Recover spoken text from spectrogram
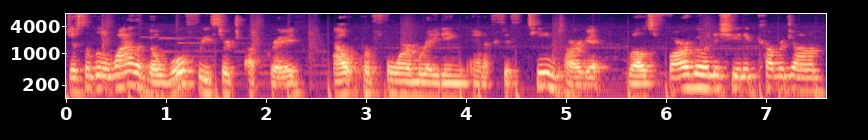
just a little while ago, Wolfe Research upgrade, outperform rating, and a 15 target. Wells Fargo initiated coverage on them.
